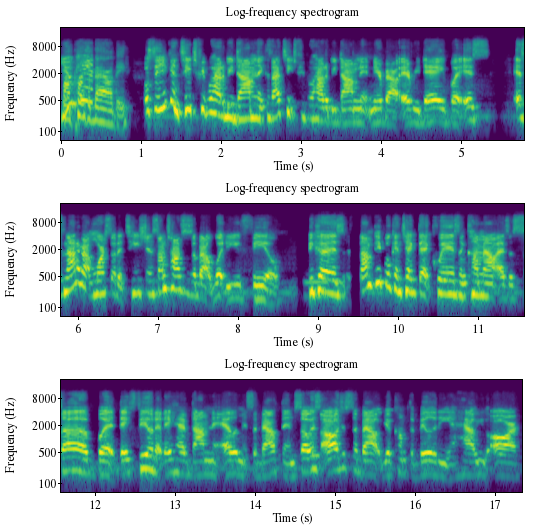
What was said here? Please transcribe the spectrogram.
my you can. personality? Well, so you can teach people how to be dominant because I teach people how to be dominant near about every day, but it's it's not about more so the teaching. Sometimes it's about what do you feel. Because some people can take that quiz and come out as a sub, but they feel that they have dominant elements about them. So it's all just about your comfortability and how you are.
